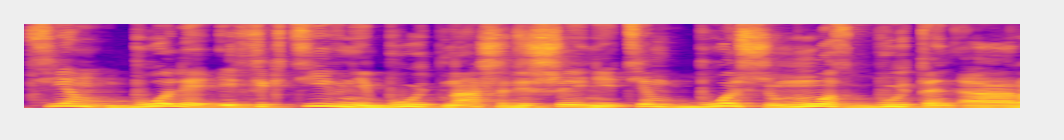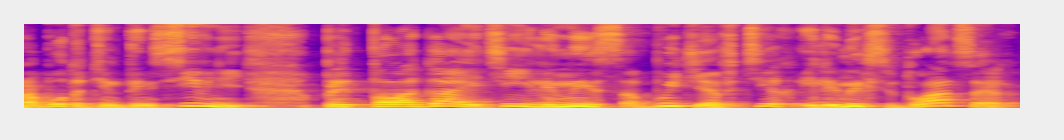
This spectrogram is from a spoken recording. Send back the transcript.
тем более эффективнее будет наше решение, тем больше мозг будет а, работать интенсивней, предполагая те или иные события в тех или иных ситуациях,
